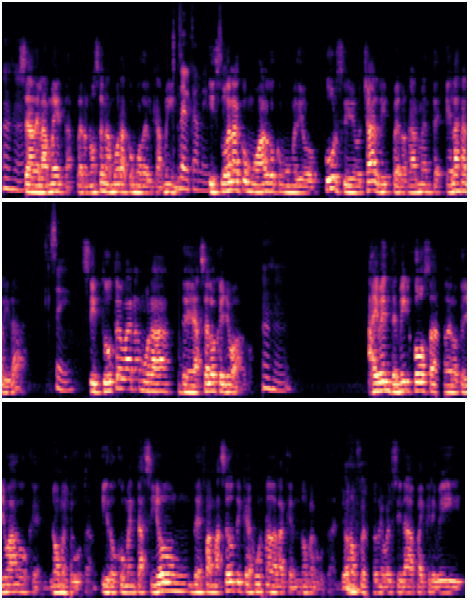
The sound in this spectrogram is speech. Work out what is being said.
O sea, de la meta, pero no se enamora como del camino. Del camino. Y sí. suena como algo como medio cursi o Charlie, pero realmente es la realidad. Sí. Si tú te vas a enamorar de hacer lo que yo hago, Ujú. hay 20 mil cosas de lo que yo hago que no me gustan. Y documentación de farmacéutica es una de las que no me gusta. Yo no fui a la universidad para escribir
